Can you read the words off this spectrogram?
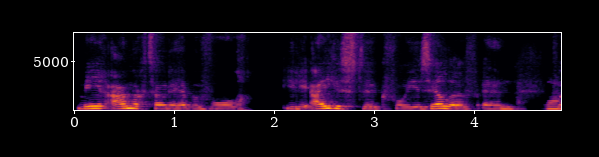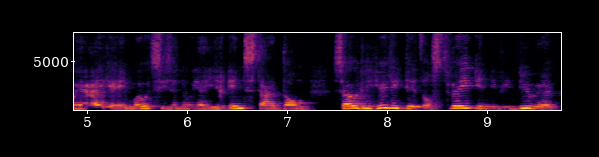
meer aandacht zouden hebben voor jullie eigen stuk, voor jezelf en voor je eigen emoties en hoe jij hierin staat, dan zouden jullie dit als twee individuen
